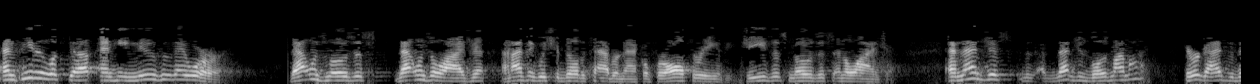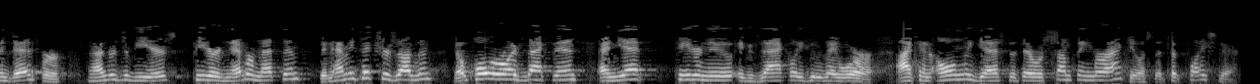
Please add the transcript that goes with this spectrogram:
And Peter looked up and he knew who they were. That one's Moses, that one's Elijah, and I think we should build a tabernacle for all three of you. Jesus, Moses, and Elijah. And that just, that just blows my mind. Here are guys have been dead for hundreds of years. Peter had never met them, didn't have any pictures of them, no Polaroids back then, and yet Peter knew exactly who they were. I can only guess that there was something miraculous that took place there.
